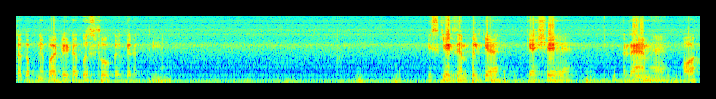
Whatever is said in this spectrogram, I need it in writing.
तक अपने पास डेटा को स्टोर करके रखती हैं। इसकी एग्जांपल क्या है? कैशे है, रैम है और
